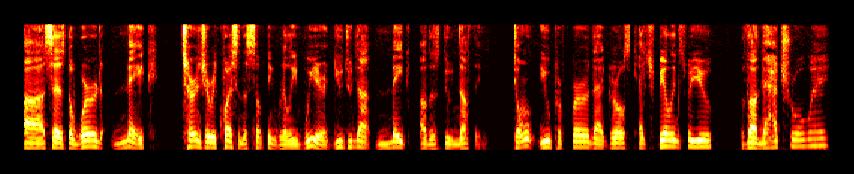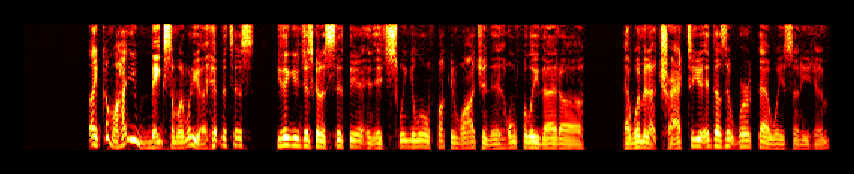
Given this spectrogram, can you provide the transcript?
uh, says the word "make" turns your request into something really weird. You do not make others do nothing. Don't you prefer that girls catch feelings for you the natural way? Like, come on, how do you make someone? What are you, a hypnotist? You think you're just gonna sit there and, and swing your little fucking watch and then hopefully that uh that women attract to you? It doesn't work that way, Sonny Jim.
